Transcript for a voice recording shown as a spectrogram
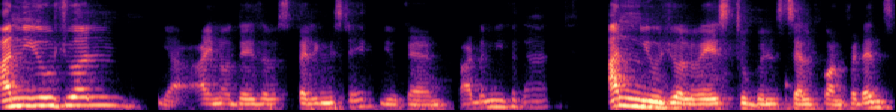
unusual, yeah, I know there's a spelling mistake. You can pardon me for that. Unusual ways to build self-confidence.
